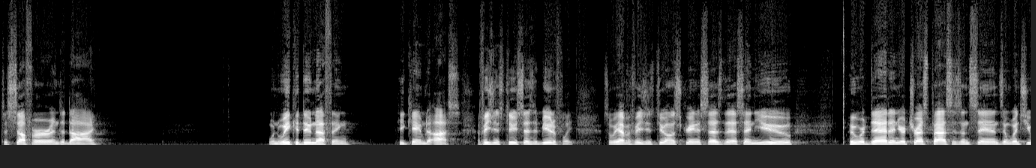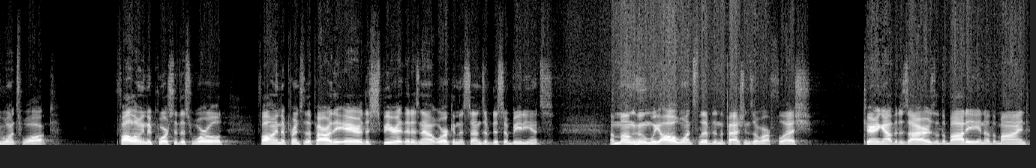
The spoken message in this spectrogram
to suffer and to die. When we could do nothing, He came to us. Ephesians 2 says it beautifully. So we have Ephesians 2 on the screen. It says this And you, who were dead in your trespasses and sins in which you once walked, following the course of this world, following the prince of the power of the air, the spirit that is now at work in the sons of disobedience, among whom we all once lived in the passions of our flesh, carrying out the desires of the body and of the mind,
